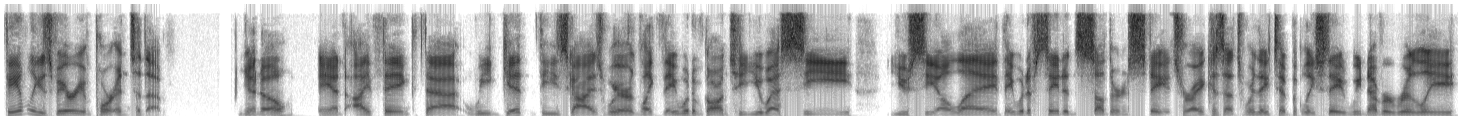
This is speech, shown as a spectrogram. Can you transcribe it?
family is very important to them, you know? And I think that we get these guys where, like, they would have gone to USC, UCLA, they would have stayed in southern states, right? Because that's where they typically stayed. We never really,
